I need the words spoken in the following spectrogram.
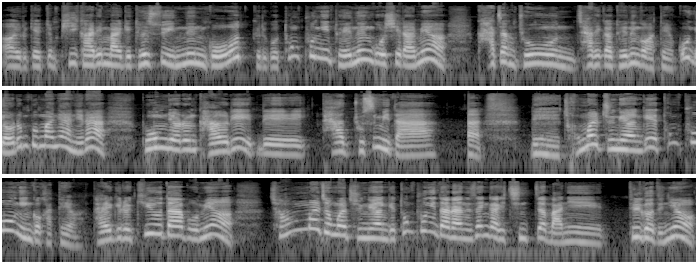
어, 이렇게 좀 비가림막이 될 수 있는 곳 그리고 통풍이 되는 곳이라면 가장 좋은 자리가 되는 것 같아요. 꼭 여름뿐만이 아니라 봄, 여름, 가을이 네, 다 좋습니다. 네, 정말 중요한 게 통풍인 것 같아요. 다육이를 키우다 보면 정말 정말 중요한 게 통풍이다라는 생각이 진짜 많이 들거든요.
